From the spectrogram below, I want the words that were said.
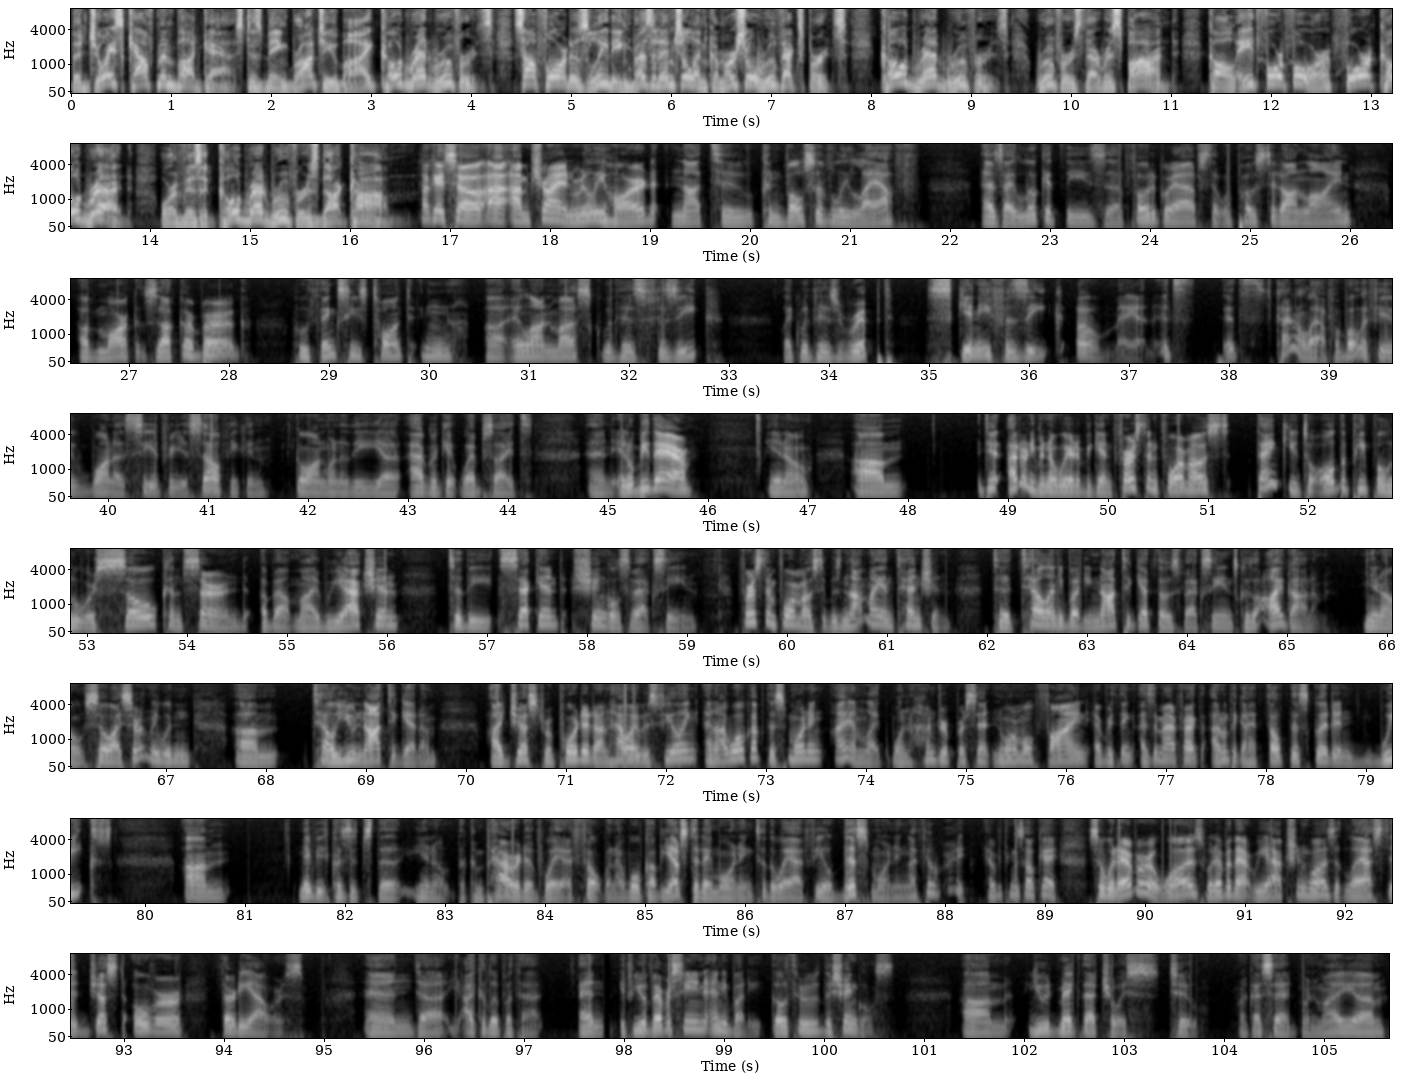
The Joyce Kaufman Podcast is being brought to you by Code Red Roofers, South Florida's leading residential and commercial roof experts. Code Red Roofers, roofers that respond. Call 844 4 Code Red or visit CodeRedRoofers.com. Okay, so uh, I'm trying really hard not to convulsively laugh as I look at these uh, photographs that were posted online of Mark Zuckerberg who thinks he's taunting uh, Elon Musk with his physique, like with his ripped, skinny physique. Oh man, it's it's kind of laughable. If you want to see it for yourself, you can go on one of the uh, aggregate websites, and it'll be there. You know, um, I don't even know where to begin. First and foremost, thank you to all the people who were so concerned about my reaction to the second shingles vaccine. First and foremost, it was not my intention to tell anybody not to get those vaccines because I got them, you know, so I certainly wouldn't um, tell you not to get them. I just reported on how I was feeling, and I woke up this morning. I am like 100% normal, fine, everything. As a matter of fact, I don't think I have felt this good in weeks. Um, maybe because it's the you know the comparative way I felt when I woke up yesterday morning to the way I feel this morning. I feel great. Everything's okay. So whatever it was, whatever that reaction was, it lasted just over 30 hours, and uh, I could live with that. And if you have ever seen anybody go through the shingles, um, you would make that choice too. Like I said, when my um,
